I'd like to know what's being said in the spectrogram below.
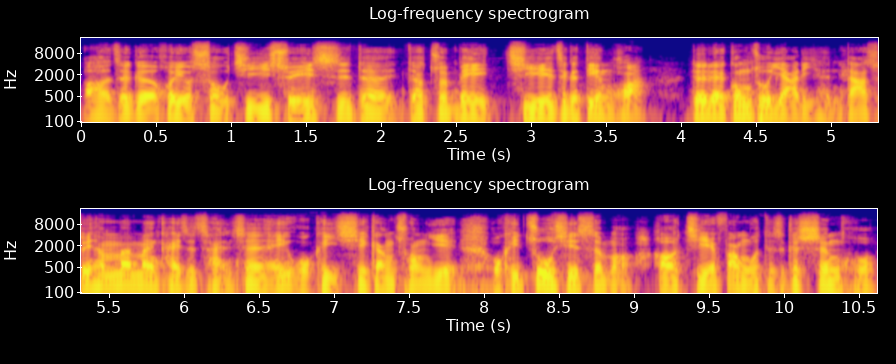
哦，这个会有手机随时的要准备接这个电话。对对，工作压力很大，所以他们慢慢开始产生，哎，我可以斜杠创业，我可以做些什么，好解放我的这个生活。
